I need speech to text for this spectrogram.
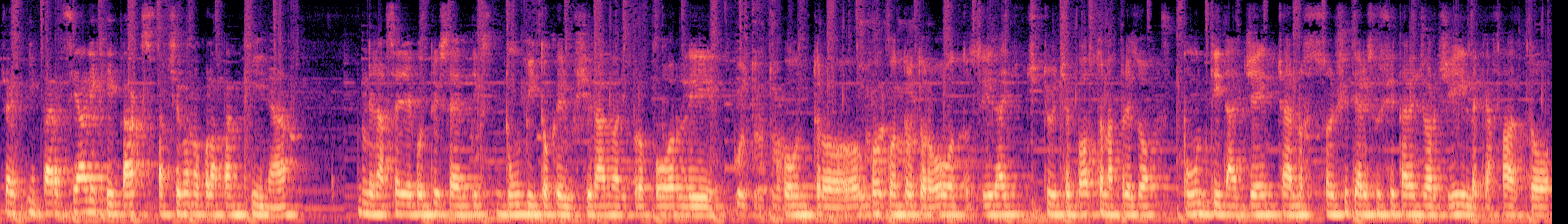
cioè, i parziali che i Bucks facevano con la panchina nella serie contro i Celtics dubito che riusciranno a riproporli contro Toronto, contro, contro Toronto. Sì, dai, cioè Boston ha preso punti da gente cioè sono riusciti a risuscitare George Hill che ha fatto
